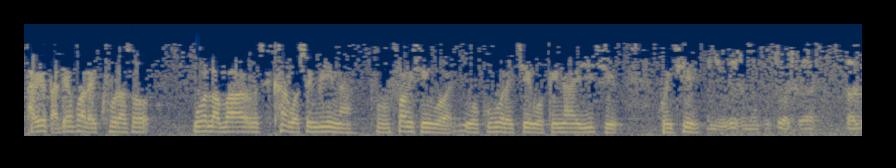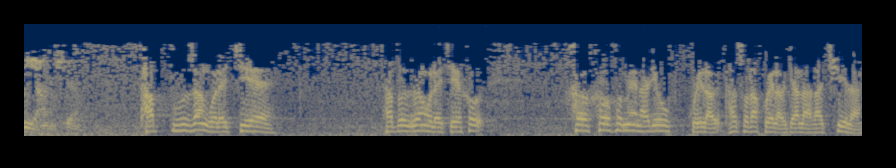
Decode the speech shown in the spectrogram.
他又打电话来哭，了说我老妈看我生病了，不放心我，我姑姑来接我，跟他一起回去。你为什么不坐车到溧阳去？他不让我来接，他不让我来接后后后后面他就回老，他说他回老家了，他去了。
